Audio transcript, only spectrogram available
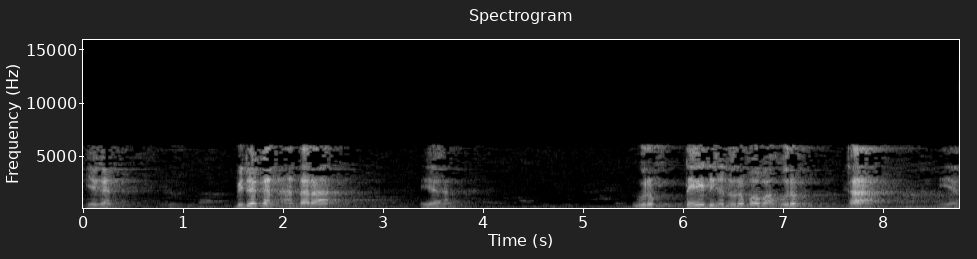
ya kan? Bedakan antara ya huruf T dengan huruf apa? Huruf ta. Ya.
